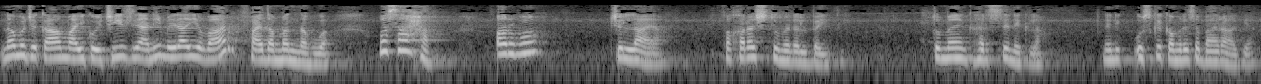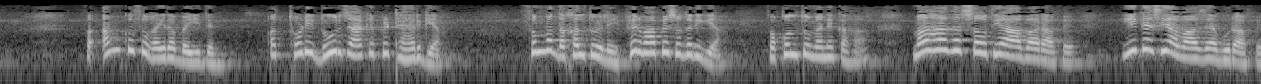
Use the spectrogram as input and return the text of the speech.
نہ مجھے کام آئی کوئی چیز یعنی میرا یہ وار فائدہ مند نہ ہوا۔ وہ ساہا اور وہ چلایا۔ فخرش تو میرل بئی تھی تو میں گھر سے نکلا یعنی اس کے کمرے سے باہر آ گیا۔ ام کو تو غیر بئی دن اور تھوڑی دور جا کے پھر ٹھہر گیا۔ تم میں دخل تو لے پھر واپس ادھر ہی گیا۔ فکل تو میں نے کہا ماں حادث سوتیا آبا رافے یہ کیسی آواز ہے ابو رافے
